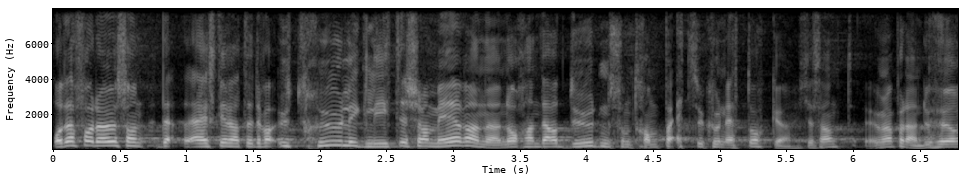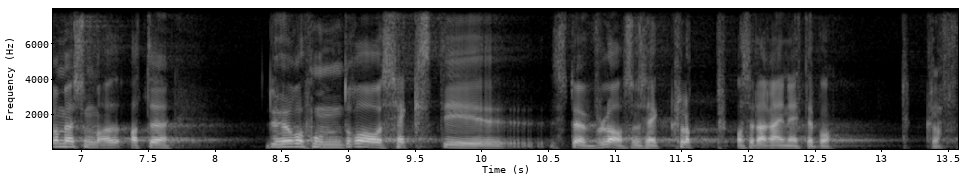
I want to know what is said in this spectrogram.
Og derfor er Det jo sånn, jeg skrev at det var utrolig lite sjarmerende når han der duden som trampa ett sekund etter dere ikke sant? på den? Du hører meg som at du hører 160 støvler som sier klopp, og så er det regn etterpå. Klaff.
